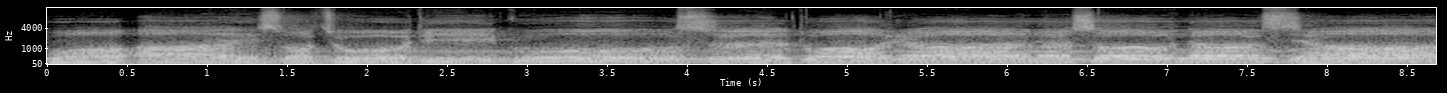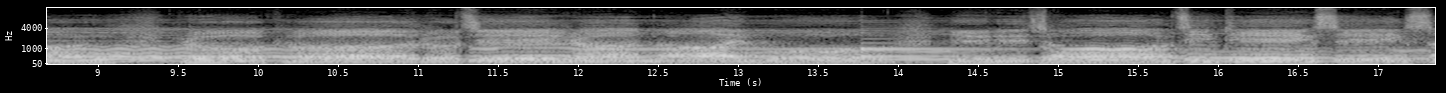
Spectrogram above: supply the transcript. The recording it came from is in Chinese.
我爱所著的故事，多人耳熟能详，如可如己人爱慕，与众静听欣赏，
